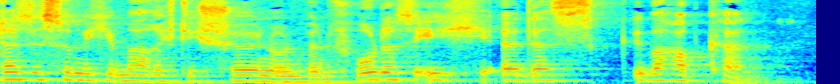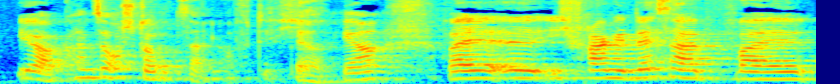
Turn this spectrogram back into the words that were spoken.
das ist für mich immer richtig schön und bin froh, dass ich äh, das überhaupt kann. Ja, kannst du auch stolz sein auf dich. Ja. ja? Weil äh, ich frage deshalb, weil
